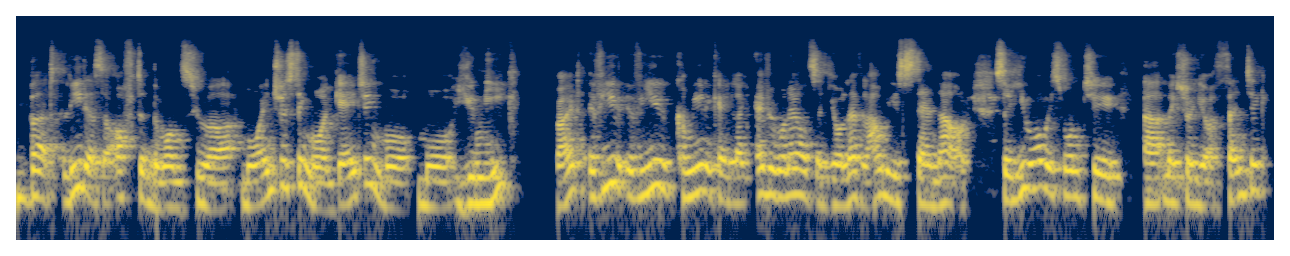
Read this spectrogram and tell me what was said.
But leaders are often the ones who are more interesting, more engaging, more more unique. Right? If you if you communicate like everyone else at your level, how do you stand out? So you always want to uh, make sure you're authentic.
